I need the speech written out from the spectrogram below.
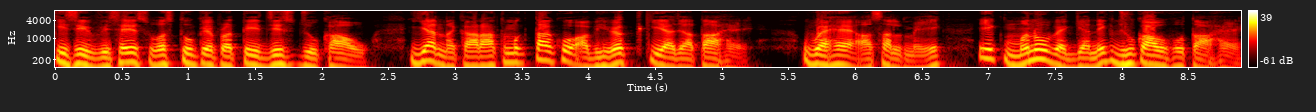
किसी विशेष वस्तु के प्रति जिस झुकाव या नकारात्मकता को अभिव्यक्त किया जाता है, वह असल में एक मनोवैज्ञानिक झुकाव होता है।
